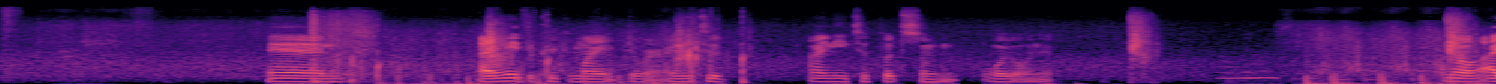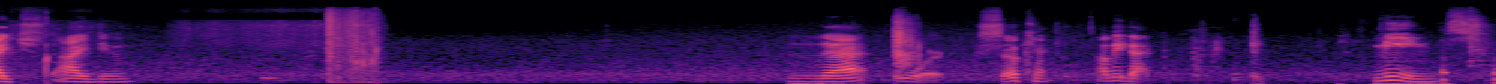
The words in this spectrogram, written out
And I hate the creak of my door. I need to I need to put some oil in it. No, I just, I do. That works. Okay, I'll be back. Memes.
